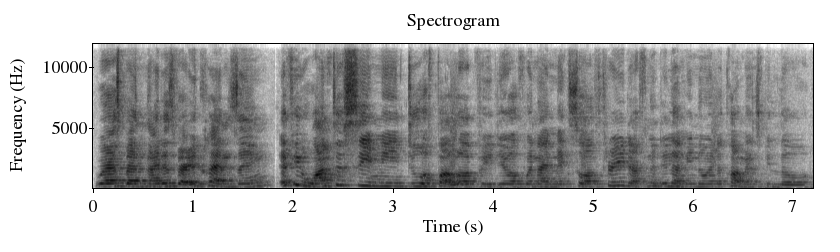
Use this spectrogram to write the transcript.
Whereas bentonite is very cleansing. If you want to see me do a follow-up video of when I mix all three, definitely let me know in the comments below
